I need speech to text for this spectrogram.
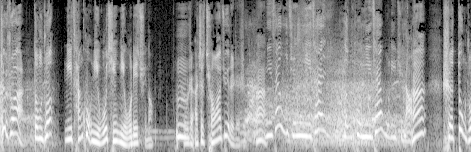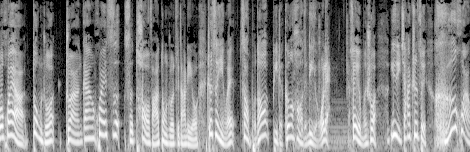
就说啊，董卓，你残酷，你无情，你无理取闹，是不是啊？这琼瑶剧了，这是啊。你才无情，你才冷酷，你才无理取闹啊！是董卓坏啊！董卓专干坏事，是讨伐董卓最大理由。这是因为找不到比这更好的理由了。所以我们说，欲加之罪，何患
